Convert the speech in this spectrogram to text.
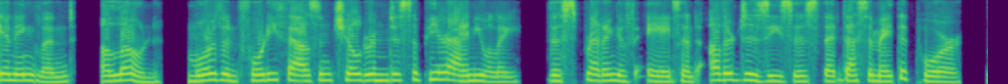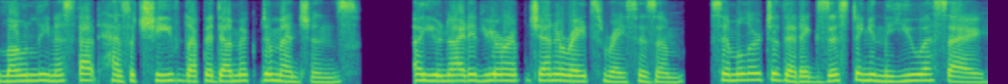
In England, alone, more than 40,000 children disappear annually. The spreading of AIDS and other diseases that decimate the poor, loneliness that has achieved epidemic dimensions. A united Europe generates racism, similar to that existing in the USA.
